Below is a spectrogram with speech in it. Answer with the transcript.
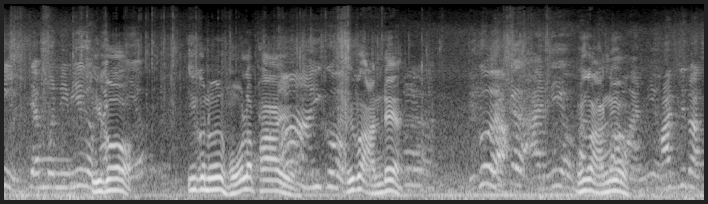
นี่จำมือนี้มีกับอีกอีกนู้นโหระพาอยู่อีกอันเด้อีกอะอันนี้อีกอันนี้พัดจิรัส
